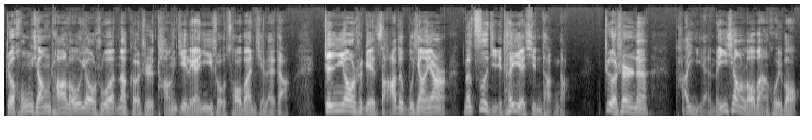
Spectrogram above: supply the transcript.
这红祥茶楼要说那可是唐继莲一手操办起来的，真要是给砸的不像样，那自己他也心疼啊。这事儿呢，他也没向老板汇报。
